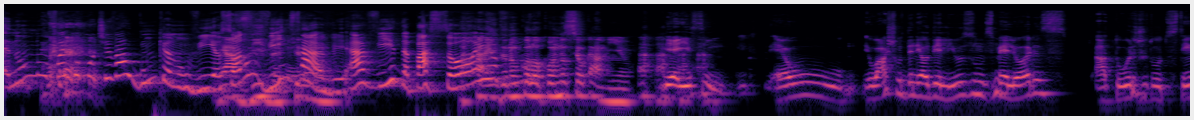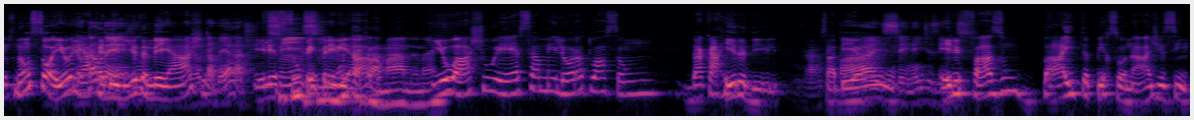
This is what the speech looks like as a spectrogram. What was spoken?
É, não, não foi por motivo algum que eu não vi. Eu É só a não vida vi, que não- sabe? A vida passou e eu Ainda não colocou no seu caminho. E aí, assim, é o. Eu acho o Daniel Day-Lewis um dos melhores atores de todos os tempos. Não só eu, né? Eu a também, academia viu? também acha. Eu também acho. Ele é sim, super sim, muito premiado. aclamado, né? E eu acho essa a melhor atuação da carreira dele. Sabe, Rapaz, é o- sei nem dizer Ele isso. faz um baita personagem, assim.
